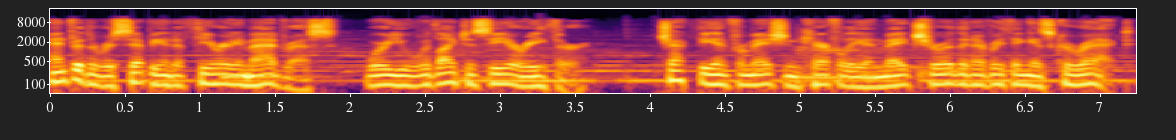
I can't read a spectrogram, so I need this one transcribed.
enter the recipient Ethereum address, where you would like to see your Ether. Check the information carefully and make sure that everything is correct.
